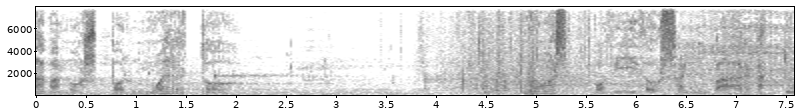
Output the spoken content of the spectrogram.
Dábamos por muerto. No has podido salvar a tu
